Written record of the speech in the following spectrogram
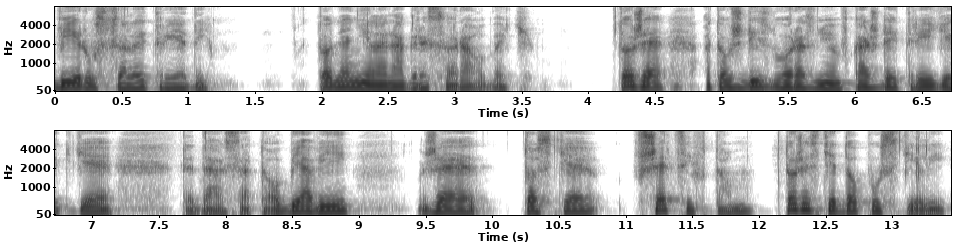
vírus celej triedy. To není len agresora obeď. To, že, a to vždy zdôrazňujem v každej triede, kde teda sa to objaví, že to ste všetci v tom. To, že ste dopustili,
